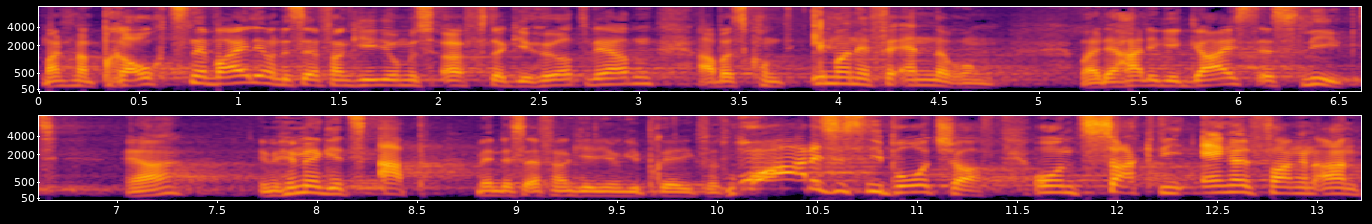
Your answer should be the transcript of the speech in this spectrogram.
Manchmal braucht es eine Weile und das Evangelium muss öfter gehört werden, aber es kommt immer eine Veränderung, weil der Heilige Geist es liebt. Ja? Im Himmel geht's ab, wenn das Evangelium gepredigt wird. Wow, das ist die Botschaft. Und zack, die Engel fangen an.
